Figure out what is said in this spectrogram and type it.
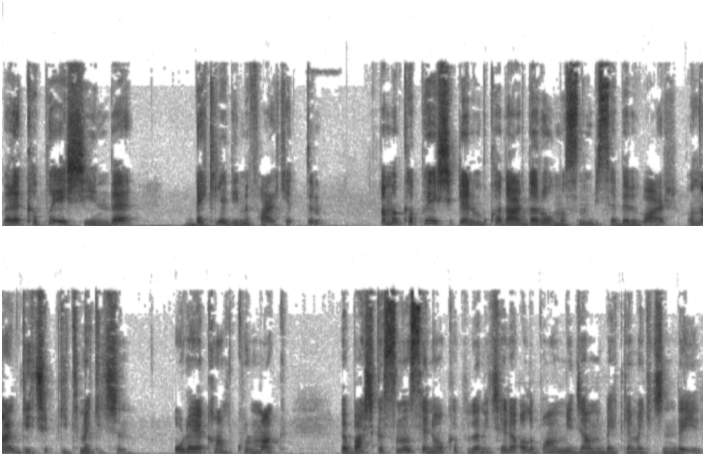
böyle kapı eşiğinde beklediğimi fark ettim. Ama kapı eşiklerinin bu kadar dar olmasının bir sebebi var. Onlar geçip gitmek için. Oraya kamp kurmak ve başkasının seni o kapıdan içeri alıp almayacağını beklemek için değil.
